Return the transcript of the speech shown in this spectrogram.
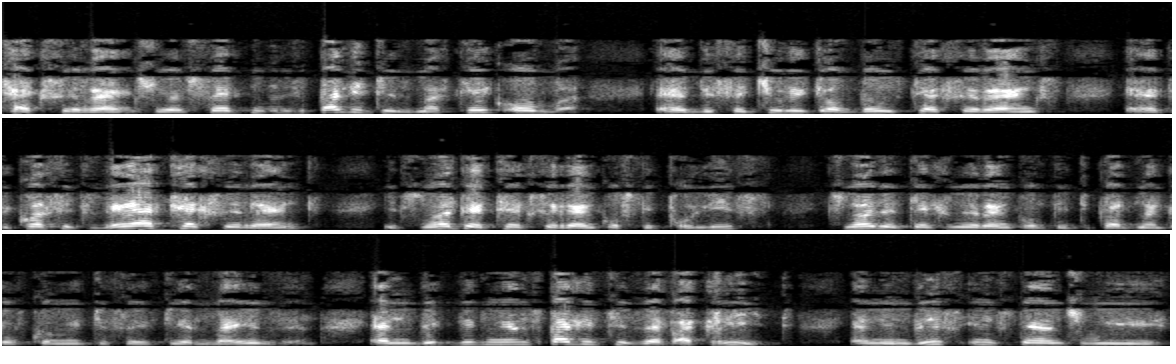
taxi ranks. We have said municipalities must take over uh, the security of those taxi ranks uh, because it's their taxi rank. It's not a taxi rank of the police. It's not a taxi rank of the Department of Community Safety and Liaison. And the, the municipalities have agreed. And in this instance, we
